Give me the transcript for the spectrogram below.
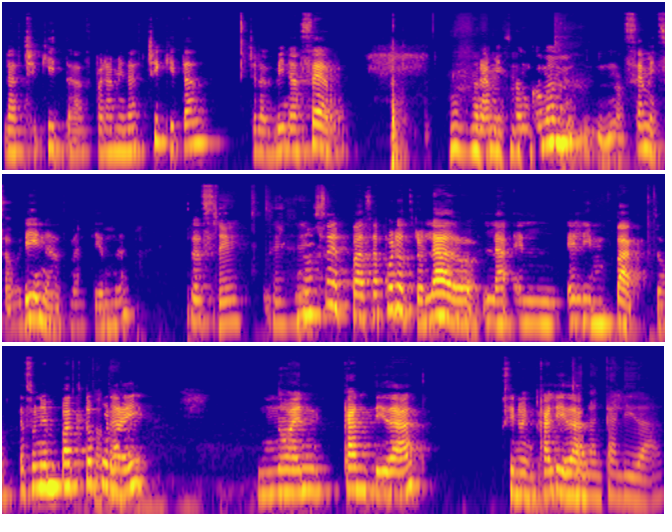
las chiquitas, para mí las chiquitas, yo las vine a hacer. Para mí son como, no sé, mis sobrinas, ¿me entiendes? Entonces, sí, sí, sí. no sé, pasa por otro lado la, el, el, impacto. Es un impacto por ahí, no en cantidad, sino en calidad. Sino en calidad.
